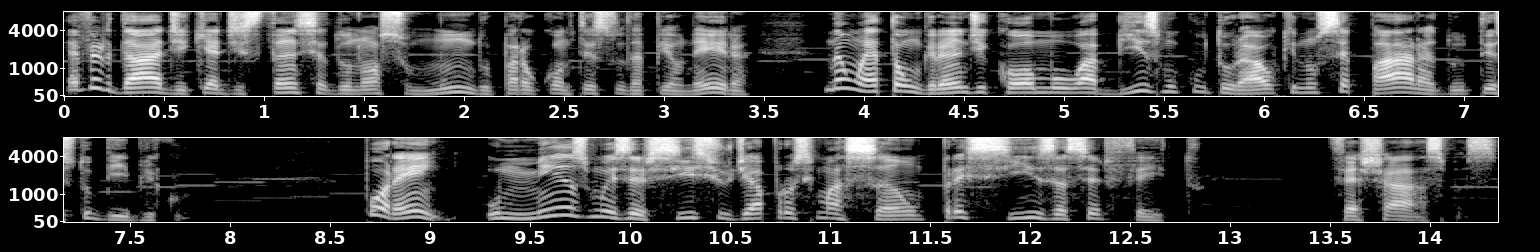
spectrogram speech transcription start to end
É verdade que a distância do nosso mundo para o contexto da pioneira não é tão grande como o abismo cultural que nos separa do texto bíblico. Porém, o mesmo exercício de aproximação precisa ser feito. Fecha aspas.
